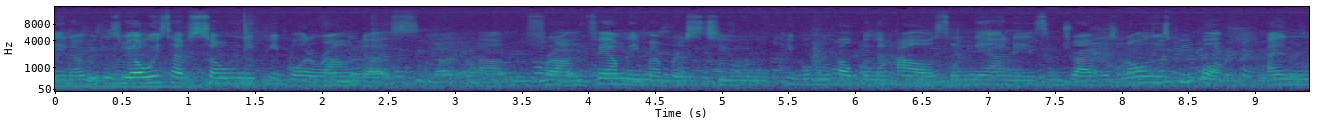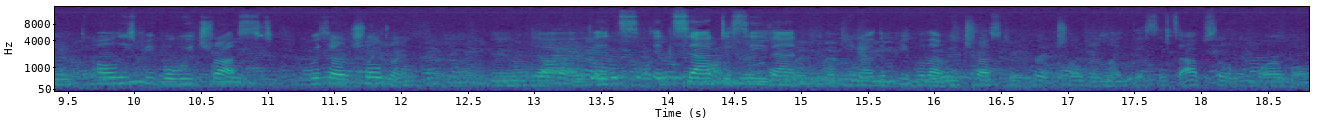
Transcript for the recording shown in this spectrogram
you know because we always have so many people around us um, from family members to people who help in the house and nannies and drivers and all these people and all these people we trust with our children uh, it's it's sad to see that you know the people that we trust can hurt children like this it's absolutely horrible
